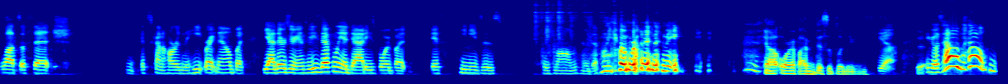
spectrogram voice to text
lots of fetch. It's kind of hard in the heat right now, but yeah, there's your answer. He's definitely a daddy's boy, but if he needs his his mom, he'll definitely come running to me. Yeah, or if I'm disciplining him. Yeah. Yeah. He goes, help, help.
